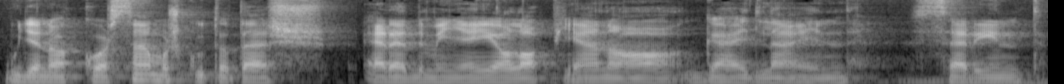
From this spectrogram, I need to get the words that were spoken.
Ugyanakkor számos kutatás eredményei alapján a guideline szerint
